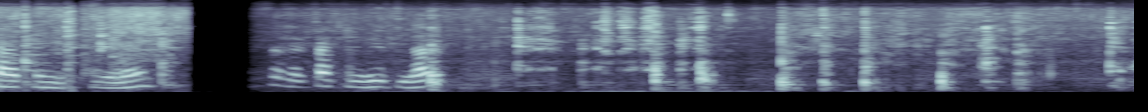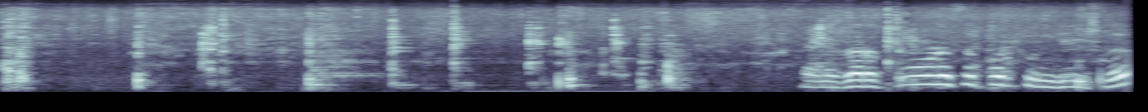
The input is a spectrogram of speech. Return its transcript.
टाकून घेतलेलं. सगळं टाकून घेतला. आणि जरा थोडंसं परतून घ्यायचं.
